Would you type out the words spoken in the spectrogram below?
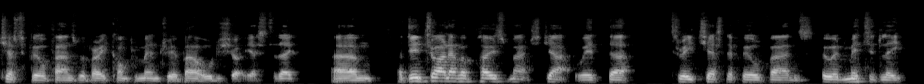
Chesterfield fans were very complimentary about Aldershot yesterday. Um, I did try and have a post match chat with uh, three Chesterfield fans who admittedly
